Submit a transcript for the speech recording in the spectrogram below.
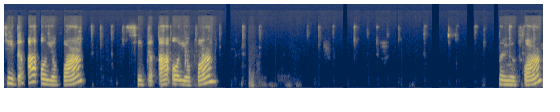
see the aoyo form. See the aoyo form. Your form.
